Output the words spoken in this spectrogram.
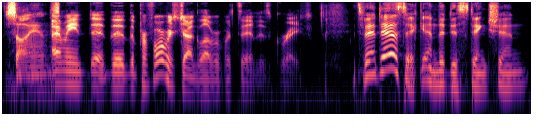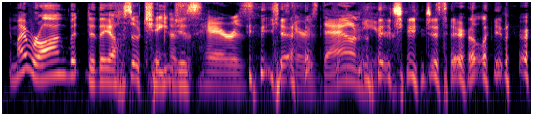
science. I mean, the the, the performance John Glover puts in is great. It's fantastic. And the distinction. Am I wrong? But do they also change 'Cause his his hair is his hair is down here. they change his hair later.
